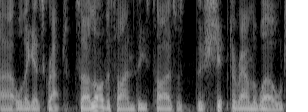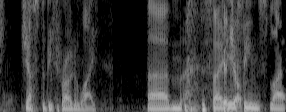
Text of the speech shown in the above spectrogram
uh, or they get scrapped. So a lot of the time, these tires was they're shipped around the world just to be thrown away. Um, so Good it job. seems like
